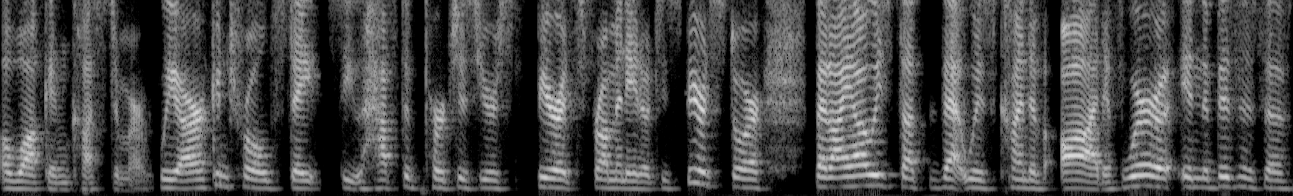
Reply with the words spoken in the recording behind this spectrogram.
a walk-in customer. We are a controlled state, so you have to purchase your spirits from an 802 spirit store. But I always thought that, that was kind of odd. If we're in the business of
